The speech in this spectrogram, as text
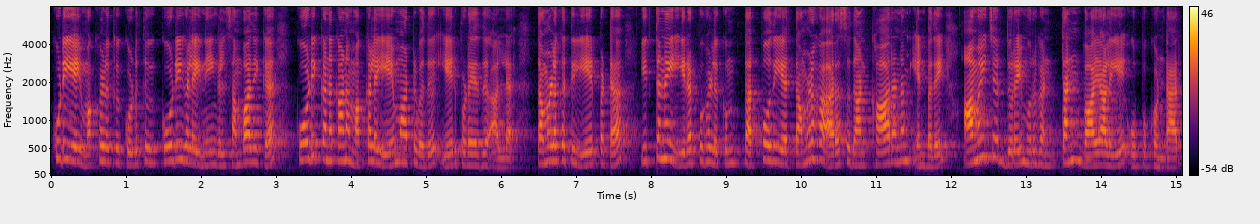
குடியை மக்களுக்கு கொடுத்து கோடிகளை நீங்கள் சம்பாதிக்க கோடிக்கணக்கான மக்களை ஏமாற்றுவது ஏற்புடையது அல்ல. தமிழகத்தில் ஏற்பட்ட இத்தனை இறப்புகளுக்கும் தற்போதைய தமிழக அரசுதான் காரணம் என்பதை அமைச்சர் துரைமுருகன் தன் வாயாலேயே ஒப்புக்கொண்டார்.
